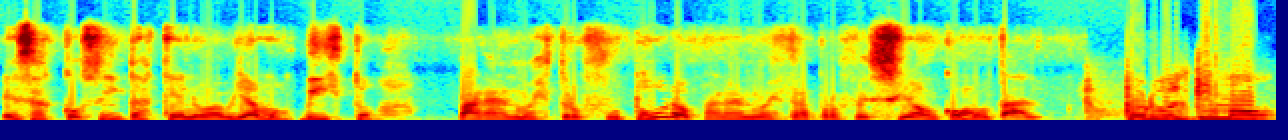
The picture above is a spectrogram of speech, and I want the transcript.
esas cositas que no habíamos visto para nuestro futuro, para nuestra profesión como tal. Por último,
